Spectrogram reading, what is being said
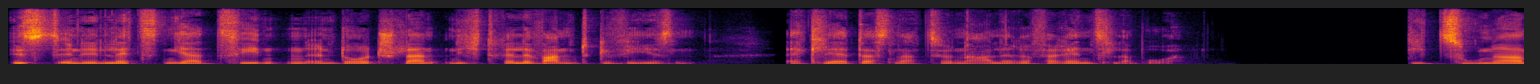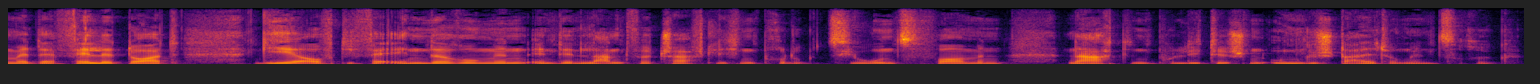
ist in den letzten Jahrzehnten in Deutschland nicht relevant gewesen, erklärt das Nationale Referenzlabor. Die Zunahme der Fälle dort gehe auf die Veränderungen in den landwirtschaftlichen Produktionsformen nach den politischen Umgestaltungen zurück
